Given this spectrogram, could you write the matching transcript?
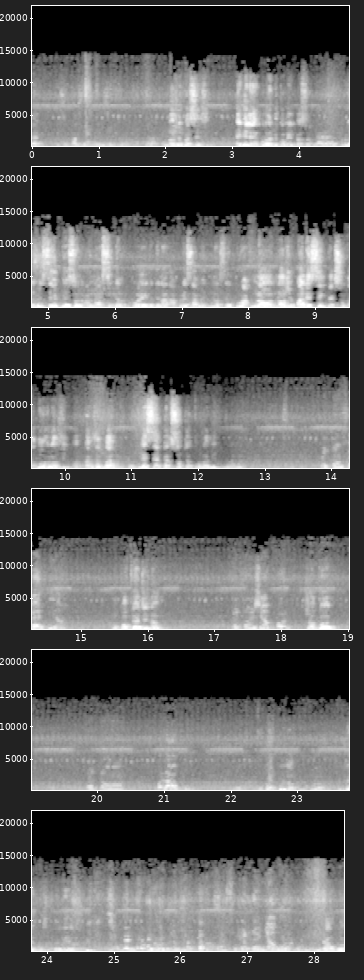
Hein? Non, je n'ai pas saisi. Elle a programmé combien de personnes? Elle a programmé 5 personnes en accident. Oui. Maintenant, après ça, maintenant, c'est 3 Non, non, je parle des 5 personnes d'abord. Allons-y, par exemple. Les 5 personnes, tu as programmé. Voilà. ton Ferdinand. ton Ferdinand. ton Jean-Paul. Jean-Paul. ton Colabou. Ton Colabou, Peut-être non, c'est ton Nyangwa. Nyangwa.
